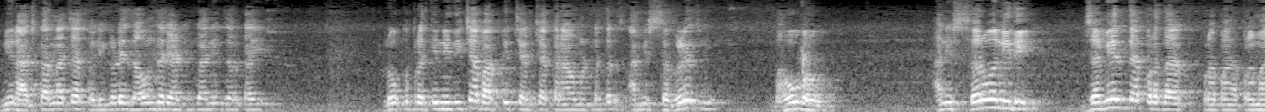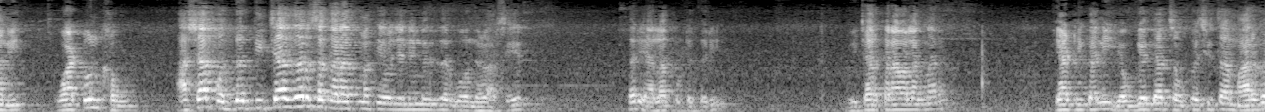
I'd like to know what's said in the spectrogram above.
मी राजकारणाच्या पलीकडे जाऊन जर या ठिकाणी जर काही लोकप्रतिनिधीच्या बाबतीत चर्चा करावं म्हटलं तर आम्ही सगळेच भाऊ भाऊ आणि सर्व निधी जमेल त्या प्रदा प्रमा प्रमाणे वाटून खाऊ अशा पद्धतीच्या जर सकारात्मक योजनेमध्ये जर गोंधळ असेल तर याला कुठेतरी विचार करावा लागणार आहे. या ठिकाणी योग्य त्या चौकशीचा मार्ग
